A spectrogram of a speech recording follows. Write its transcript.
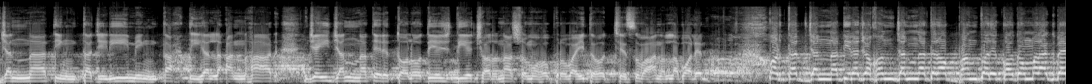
জান্নাতিন তাজরি মিন তাহতিহাল আনহার, যেই জান্নাতের তলদেশ দিয়ে ঝর্ণাসমূহ প্রবাহিত হচ্ছে, সুবহানাল্লাহ বলেন। অর্থাৎ জান্নাতীরা যখন জান্নাতের অভ্যন্তরে কদম রাখবে,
